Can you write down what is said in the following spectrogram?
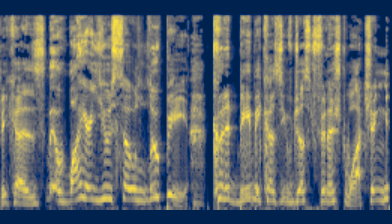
Because why are you so loopy? Could it be because you've just finished watching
